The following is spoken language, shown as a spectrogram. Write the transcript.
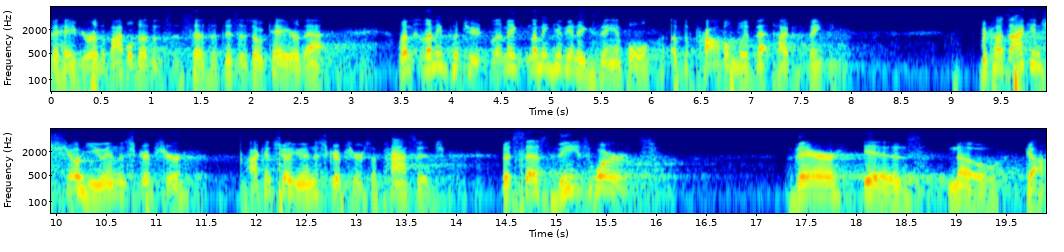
behavior, or the Bible doesn't says that this is okay or that. Let me, let me put you, let me, let me give you an example of the problem with that type of thinking. Because I can show you in the scripture, I can show you in the scriptures a passage that says these words There is no God.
